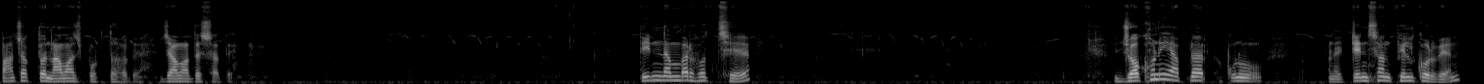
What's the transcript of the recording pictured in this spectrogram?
পাঁচ অক্ত নামাজ পড়তে হবে জামাতের সাথে। তিন নাম্বার হচ্ছে যখনই আপনার কোনো মানে টেনশান ফিল করবেন,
